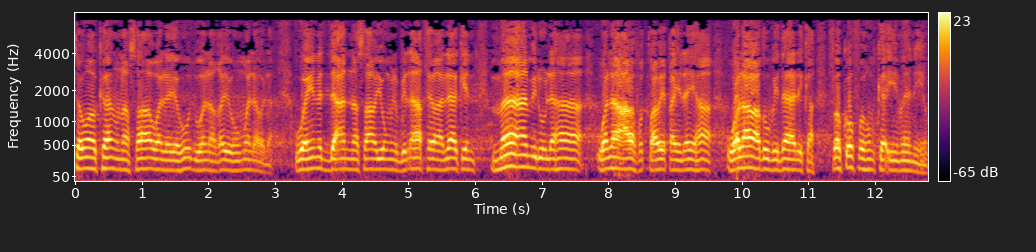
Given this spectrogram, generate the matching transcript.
سواء كانوا نصارى ولا يهود ولا غيرهم ولا ولا. وإن ادعى النصارى يؤمن بالآخرة لكن ما عملوا لها ولا عرفوا الطريق إليها ولا رضوا بذلك فكفرهم كإيمانهم.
